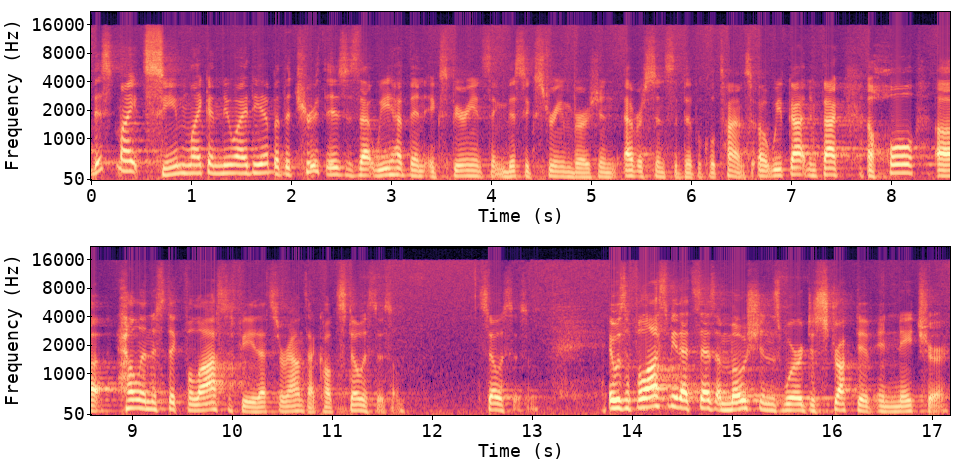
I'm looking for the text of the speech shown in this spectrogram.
this might seem like a new idea, but the truth is, is that we have been experiencing this extreme version ever since the biblical times. Uh, we've got, in fact, a whole uh, Hellenistic philosophy that surrounds that called Stoicism. Stoicism. It was a philosophy that says emotions were destructive in nature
